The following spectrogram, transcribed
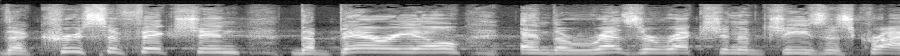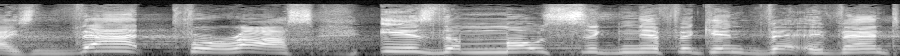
the crucifixion, the burial, and the resurrection of Jesus Christ. That for us is the most significant event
